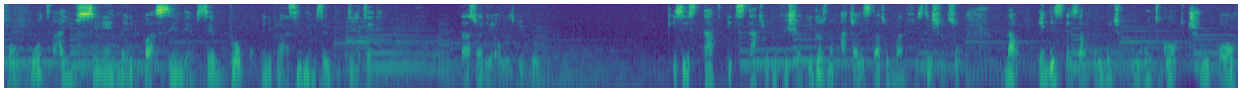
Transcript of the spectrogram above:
For what are you seeing? Many people are seeing themselves broke. Many people are seeing themselves debted. That's why they always be broke. See, start, it starts with a vision. It does not actually start with manifestation. So now, in this example, which we won't go through all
